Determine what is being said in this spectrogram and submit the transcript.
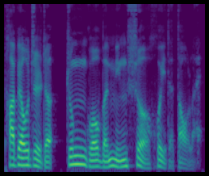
它标志着中国文明社会的到来。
